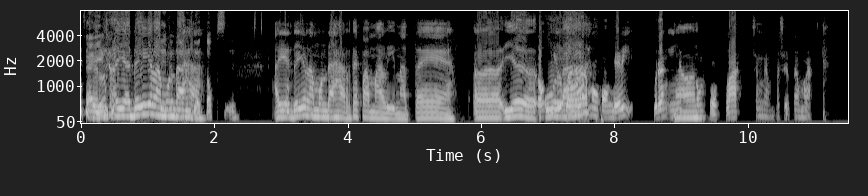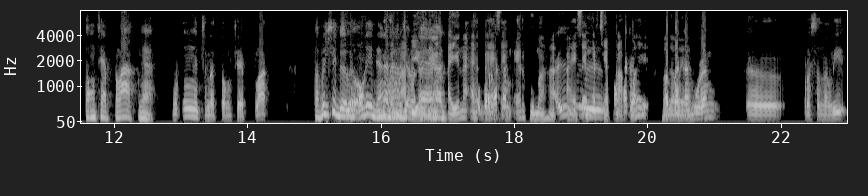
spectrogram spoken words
saya Terus aya deui lamun dahar. botox Aya deui lamun dahar teh pamalina teh. Eh ieu Tong ieu ulah mah Kang Dery, urang ingat tong ceplak cenah pas eta mah. tong ceplaknya. Heeh, cenah tong ceplak. Tapi si geuleuh oge nya ada ya, eh, nya. had- Ayeuna ASMR kumaha Eh, ASMR ceplak katakan- wae Katakan bagawean eh, personally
